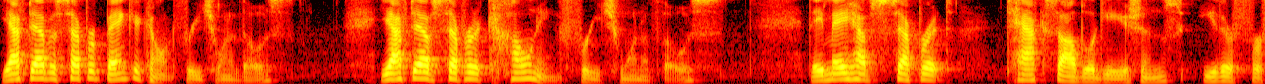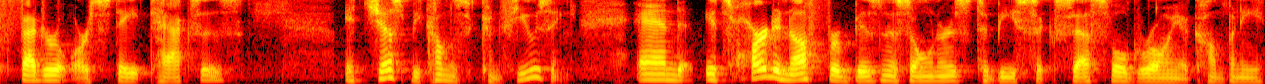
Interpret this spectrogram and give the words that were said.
You have to have a separate bank account for each one of those. You have to have separate accounting for each one of those. They may have separate tax obligations, either for federal or state taxes. It just becomes confusing. And it's hard enough for business owners to be successful growing a company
